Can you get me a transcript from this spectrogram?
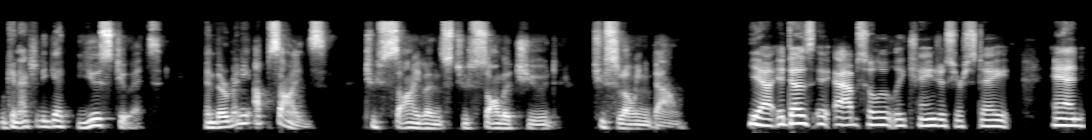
We can actually get used to it. And there are many upsides to silence, to solitude, to slowing down. Yeah, it does. It absolutely changes your state. And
